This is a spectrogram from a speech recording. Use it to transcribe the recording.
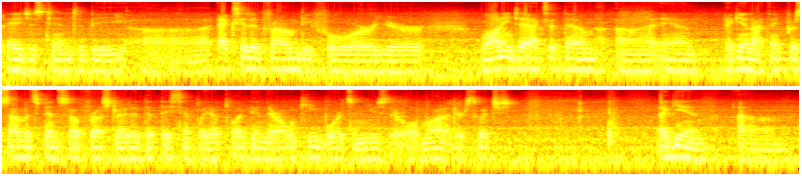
Pages tend to be uh, exited from before you're wanting to exit them, uh, and again, I think for some it's been so frustrated that they simply have plugged in their old keyboards and used their old monitors, which, again, um,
